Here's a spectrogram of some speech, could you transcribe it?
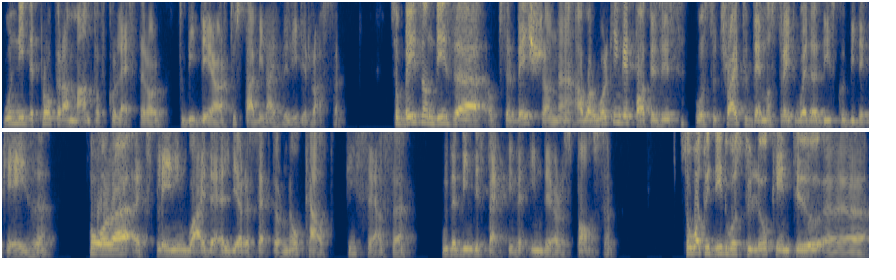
will need the proper amount of cholesterol to be there to stabilize the lipid rafts. So based on this uh, observation, uh, our working hypothesis was to try to demonstrate whether this could be the case for uh, explaining why the LDL receptor knockout T cells would have been defective in their response. So what we did was to look into uh,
